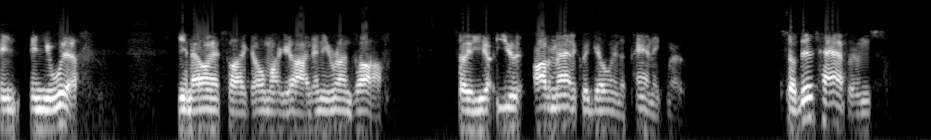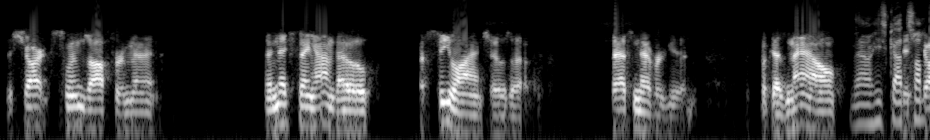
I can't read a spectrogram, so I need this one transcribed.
and and you whiff, you know, and it's like, oh my god, and he runs off. So you you automatically go into panic mode. So this happens. The shark swims off for a minute. The next thing I know, a sea lion shows up. That's never good because now Now he's got something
